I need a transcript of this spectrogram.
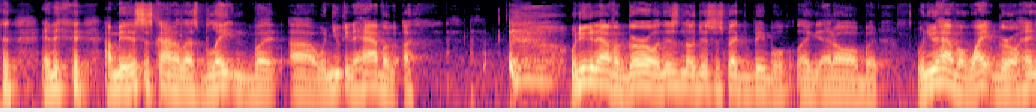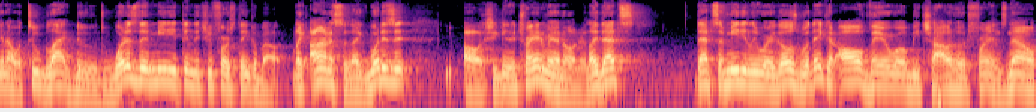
and I mean, this is kind of less blatant, but uh, when you can have a, a when you can have a girl, and this is no disrespect to people like at all, but when you have a white girl hanging out with two black dudes, what is the immediate thing that you first think about? Like honestly, like what is it? Oh, she getting a train ran on her. Like that's that's immediately where it goes. Where they could all very well be childhood friends. Now,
